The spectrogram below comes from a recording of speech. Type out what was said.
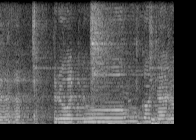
า ตรวจดูก็จะรู้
